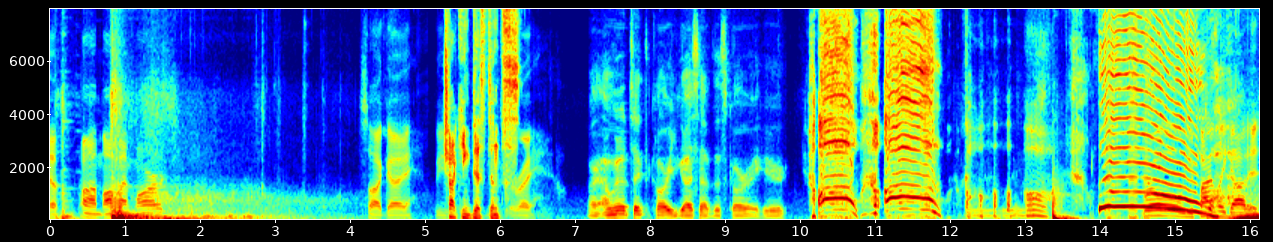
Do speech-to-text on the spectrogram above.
Yep. Um, on my mark. Saw a guy. We Checking distance. right. All right, I'm gonna take the car. You guys have this car right here. Oh! Oh! Oh, Woo! bro, you finally got it.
